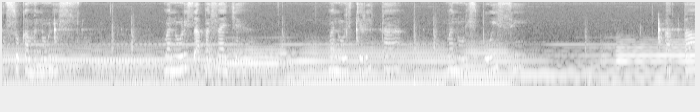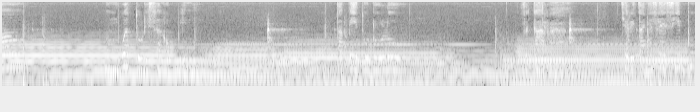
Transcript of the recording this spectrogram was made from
sangat suka menulis. Menulis apa saja. Menulis cerita, menulis puisi, atau membuat tulisan opini. Tapi itu dulu. Sekarang ceritanya saya sibuk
